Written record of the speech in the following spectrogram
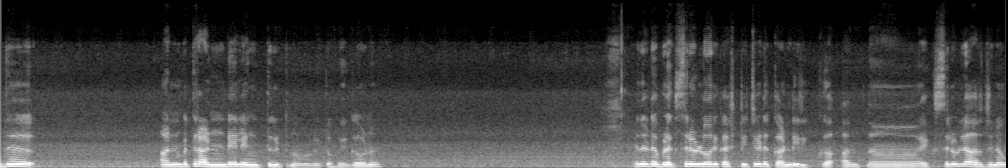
ഇത് അൻപത്തിരണ്ട് ലെങ്ത് കിട്ടുന്നുള്ളൂ കേട്ടോ ഈ ഗൗണ് ഇത് ഡബിൾ എക്സലുള്ളവർ കഷ്ടിച്ച് എടുക്കാണ്ടിരിക്കുക എക്സലും ലാർജിനും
